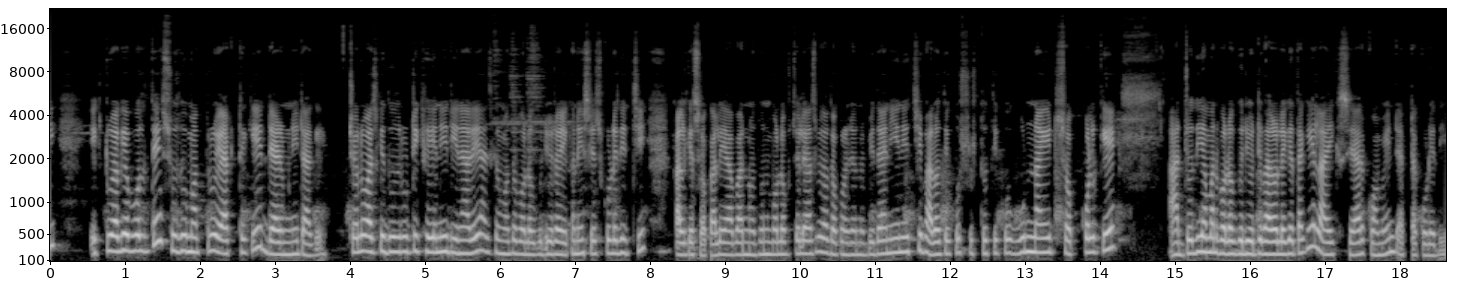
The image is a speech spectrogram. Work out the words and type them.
একটু আগে বলতে শুধুমাত্র এক থেকে দেড় মিনিট আগে। চলো আজকে দুধ রুটি খেয়ে নিই ডিনারে আজকের মতো ব্লগ ভিডিওটা এখানেই শেষ করে দিচ্ছি। কালকে সকালে আবার নতুন ব্লগ চলে আসবে। ততক্ষণের জন্য বিদায় নিয়ে নিচ্ছি। ভালো থেকো সুস্থ থেকো গুড নাইট সকলকে। আর যদি আমার ব্লগ ভিডিওটি ভালো লেগে থাকে লাইক শেয়ার কমেন্ট একটা করে দিও।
